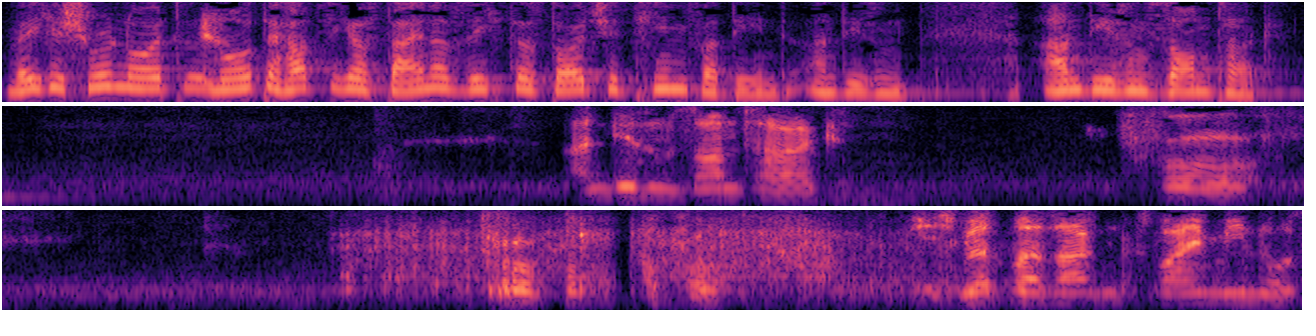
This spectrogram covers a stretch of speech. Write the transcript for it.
Welche Schulnote Note hat sich aus deiner Sicht das deutsche Team verdient an diesem, an diesem Sonntag? An diesem Sonntag. Ich würde mal sagen zwei Minus.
